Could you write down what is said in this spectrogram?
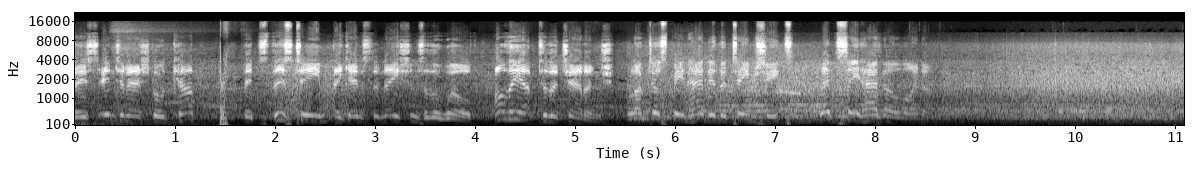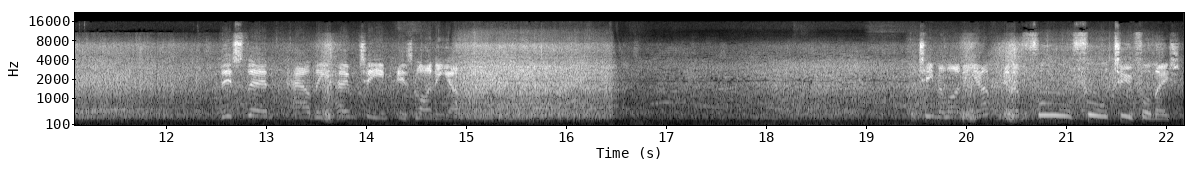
This International Cup pits this team against the nations of the world. Are they up to the challenge? Well, I've just been handed the team sheets. Let's see how they'll line up. This then, how the home team is lining up. The team are lining up in a 4-4-2 formation.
